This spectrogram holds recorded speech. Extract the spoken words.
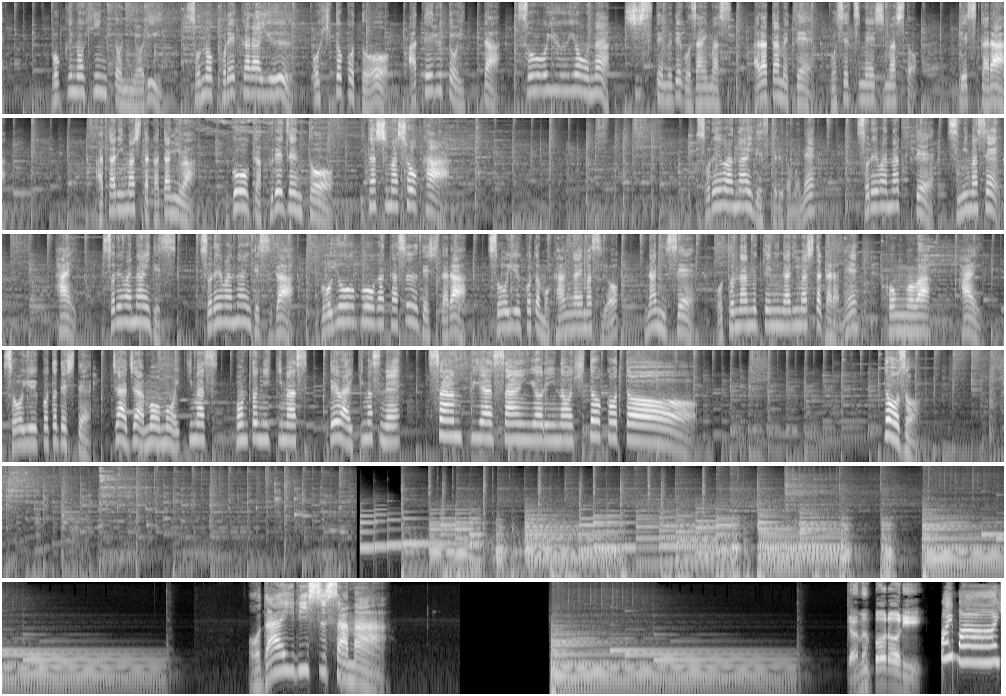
僕のヒントによりそのこれから言うお一言を当てるといったそういうようなシステムでございます。改めてご説明しますと。ですから当たりました方には豪華プレゼントをいたしましょうか。それはないですけれどもね。それはなくてすみません。はい。それはないです。それはないですがご要望が多数でしたらそういうことも考えますよ。何せ大人向けになりましたからね。今後は。はい。そういうことでして。じゃあじゃあもうもう行きます。本当に行きます。では行きますね。サンピアさんよりの一言。どうぞ。様ジャムポロリ。バイバーイ。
